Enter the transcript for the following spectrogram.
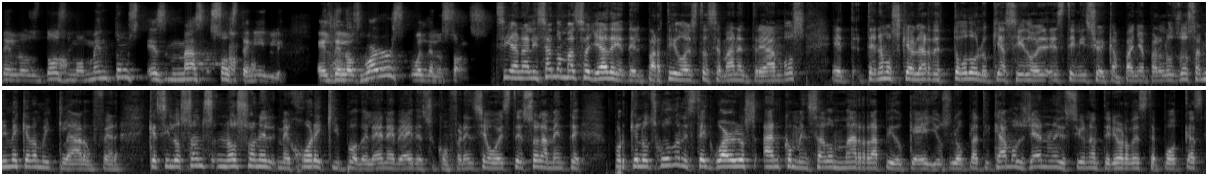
de los dos momentums es más sostenible. ¿El de los Warriors o el de los Suns? Sí, analizando más allá de, del partido de esta semana entre ambos, eh, tenemos que hablar de todo lo que ha sido este inicio de campaña para los dos. A mí me queda muy claro, Fer, que si los Suns no son el mejor equipo de la NBA y de su conferencia oeste, solamente porque los Golden State Warriors han comenzado más rápido que ellos. Lo platicamos ya en una edición anterior de este podcast.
